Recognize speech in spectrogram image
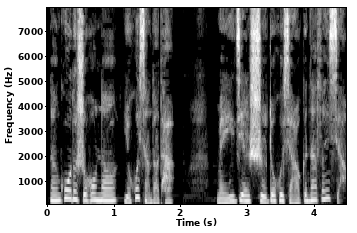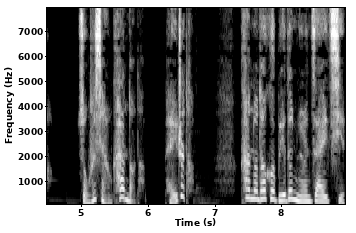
难过的时候呢也会想到他。每一件事都会想要跟他分享，总是想要看到他，陪着他，看到他和别的女人在一起，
